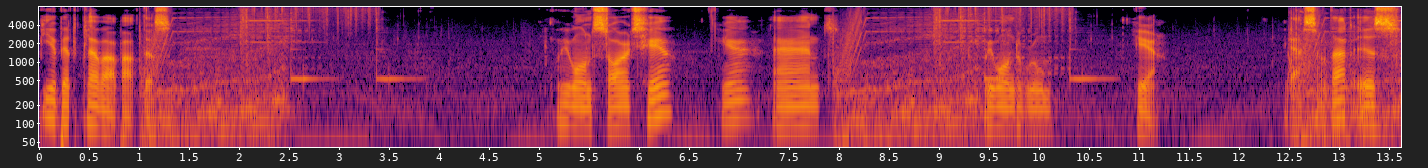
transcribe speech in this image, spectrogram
be a bit clever about this. We want storage here, here, and we want a room here. Yeah, so that is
